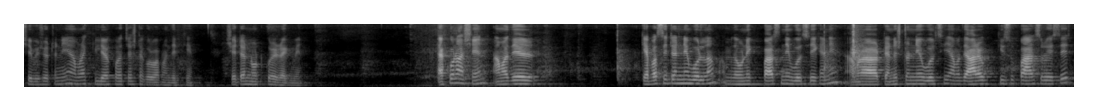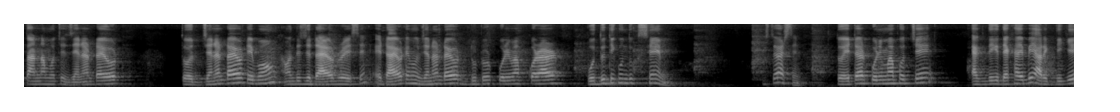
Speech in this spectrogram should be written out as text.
সে বিষয়টা নিয়ে আমরা ক্লিয়ার করার চেষ্টা করব আপনাদেরকে। সেটা নোট করে রাখবেন। এখন আসেন, আমাদের ক্যাপাসিটার নিয়ে বললাম আমরা অনেক পার্টস নিয়ে বলছি এখানে, আমরা ট্রানজিস্টর নিয়ে বলছি, আমাদের আরও কিছু পার্টস রয়েছে, তার নাম হচ্ছে জেনার ডায়োড তো জেনার ডায়োড এবং আমাদের যে ডায়োড রয়েছে, এই ডায়োড এবং জেনার ডায়োড দুটোর পরিমাপ করার পদ্ধতি কিন্তু সেম বুঝতে পারছেন? তো এটার পরিমাপ হচ্ছে একদিকে দেখাইবে, আরেকদিকে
